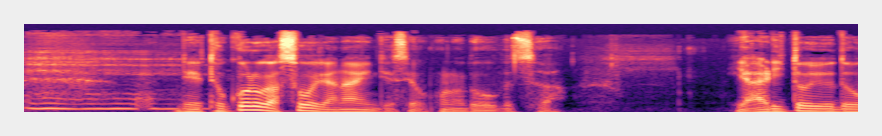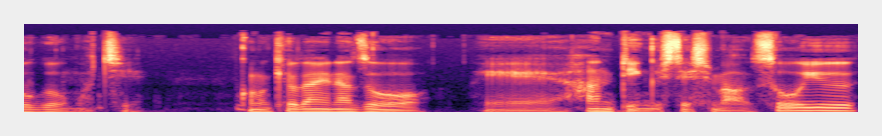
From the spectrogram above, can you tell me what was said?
えー、でところがそうじゃないんですよこの動物は。槍という道具を持ちこの巨大な像を、えー、ハンティングしてしまう。そういう、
